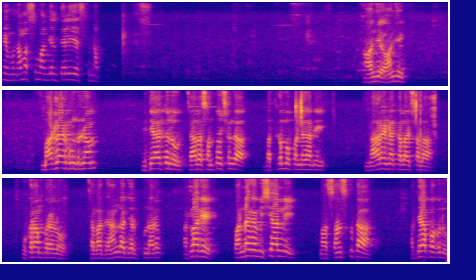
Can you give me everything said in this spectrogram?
మేము నమస్సుమాంజలు తెలియజేస్తున్నాం. ఆంజీ ఆంజీ. మాట్లాడుకుంటున్నాం. విద్యార్థులు చాలా సంతోషంగా బతుకమ్మ పండుగని నారాయణ కళాశాల ముకరాంపురలో చాలా ఘనంగా జరుపుకున్నారు. అట్లాగే పండగ విషయాల్ని మా సంస్కృత అధ్యాపకులు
